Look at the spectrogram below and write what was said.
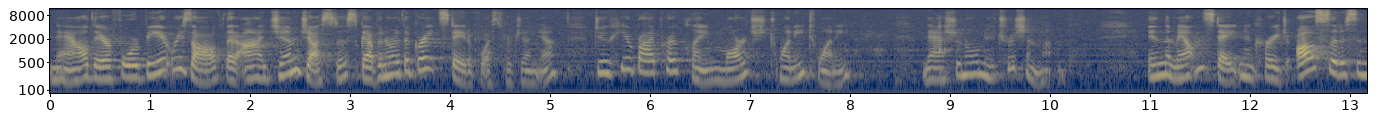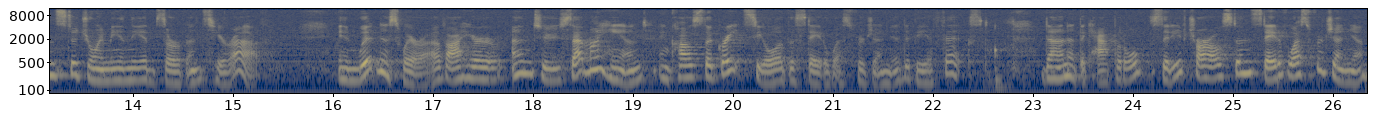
Now, therefore, be it resolved that I, Jim Justice, Governor of the great state of West Virginia, do hereby proclaim March 2020 National Nutrition Month in the Mountain State and encourage all citizens to join me in the observance hereof. In witness whereof, I hereunto set my hand and cause the great seal of the state of West Virginia to be affixed. Done at the capital, city of Charleston, state of West Virginia,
